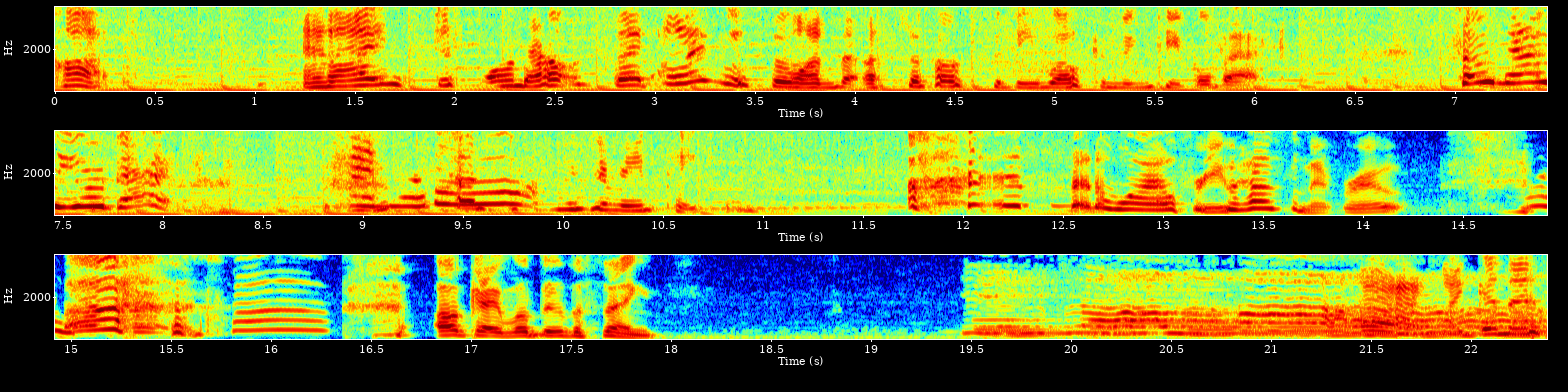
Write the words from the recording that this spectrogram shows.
Hot. And I just found out that I was the one that was supposed to be welcoming people back. So now you're back. And you're continuing to read Patreon. it's been a while for you, hasn't it, Rue? okay, we'll do the thing. Oh my goodness.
